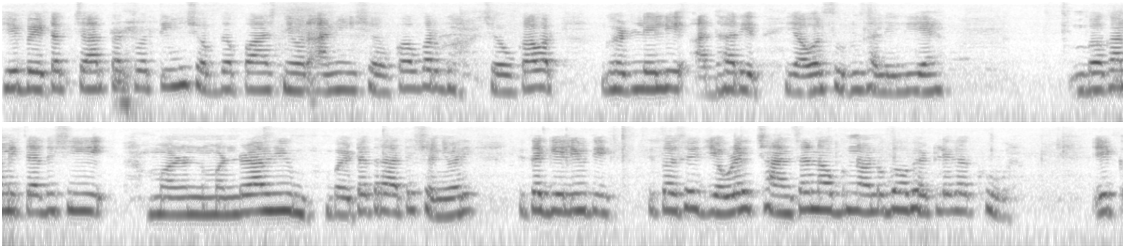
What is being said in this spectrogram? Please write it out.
ही बैठक चार तत्व तीन शब्द पाच निवड आणि शेवकावर शेवकावर घडलेली आधारित यावर सुरू झालेली आहे. बघा मी त्या दिवशी मं मंडळाची बैठक राहते शनिवारी. तिथे गेली होती. तिथं असे जेवढे छान छान अनुभव भेटले का खूप. एक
